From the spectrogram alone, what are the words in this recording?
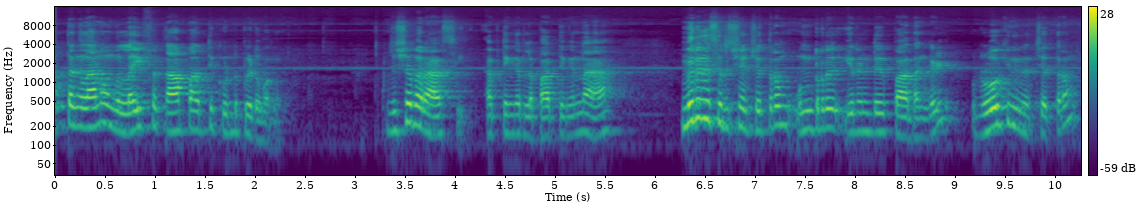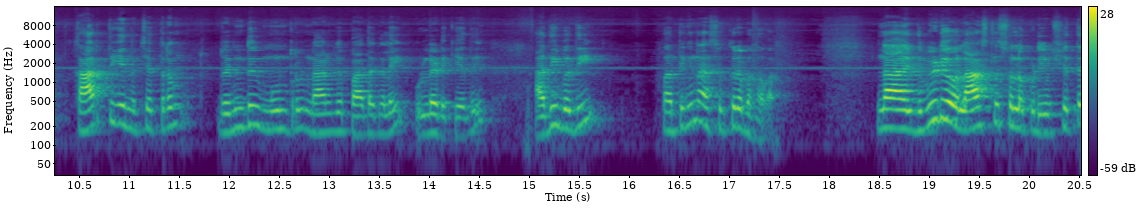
ஒத்தங்களான உங்கள் லைஃப்பை காப்பாற்றி கொண்டு போயிடுவாங்க. ரிஷபராசி அப்படிங்கிறதுல பார்த்தீங்கன்னா மிருகசிருஷ நட்சத்திரம் ஒன்று இரண்டு பாதங்கள் ரோகிணி நட்சத்திரம் கார்த்திகை நட்சத்திரம் ரெண்டு மூன்று நான்கு பாதங்களை உள்ளடக்கியது. அதிபதி பார்த்தீங்கன்னா சுக்கர பகவான். நான் இது வீடியோ லாஸ்ட்டில் சொல்லக்கூடிய விஷயத்த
